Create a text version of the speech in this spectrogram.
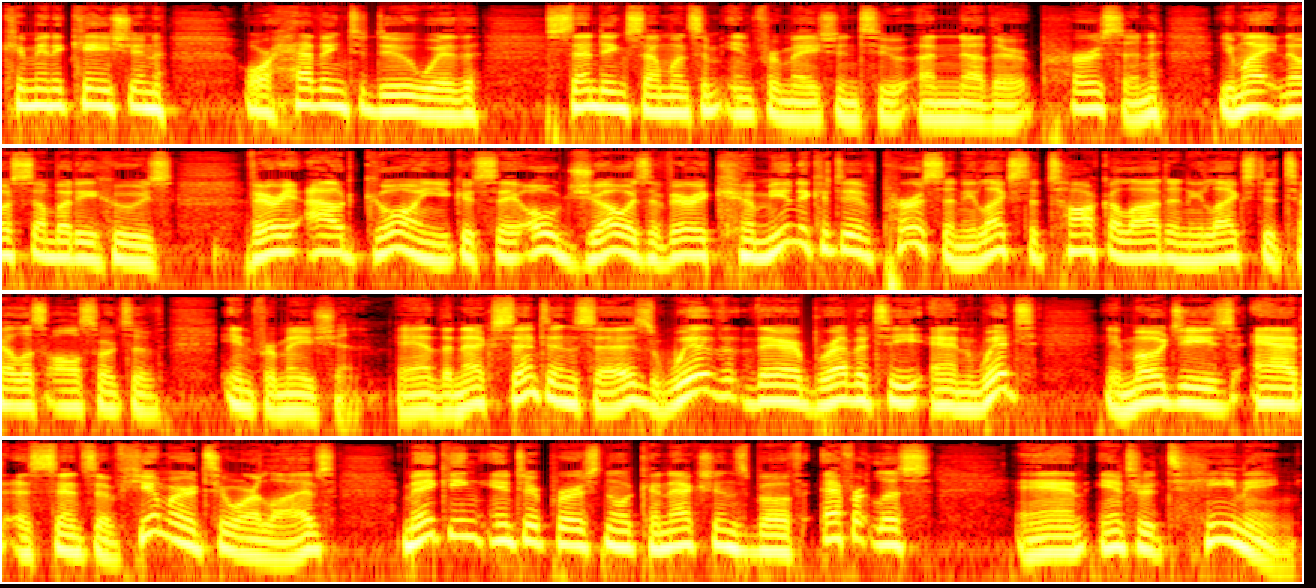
communication or having to do with sending someone some information to another person. You might know somebody who's very outgoing. You could say, Oh, Joe is a very communicative person. He likes to talk a lot and he likes to tell us all sorts of information. And the next sentence says, With their brevity and wit, emojis add a sense of humor to our lives, making interpersonal connections both effortless and entertaining.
